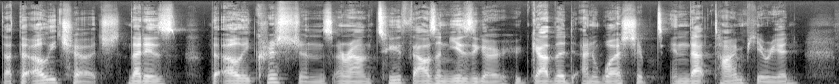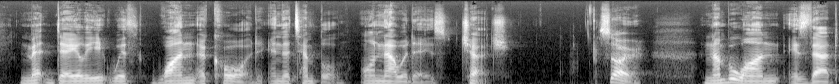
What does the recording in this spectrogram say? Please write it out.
that the early church, that is, the early Christians around 2000 years ago who gathered and worshipped in that time period met daily with one accord in the temple, or nowadays, church. So, number one is that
